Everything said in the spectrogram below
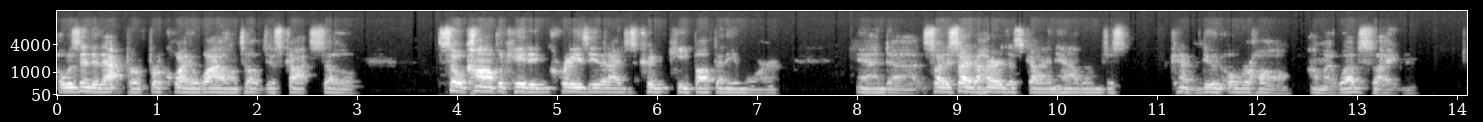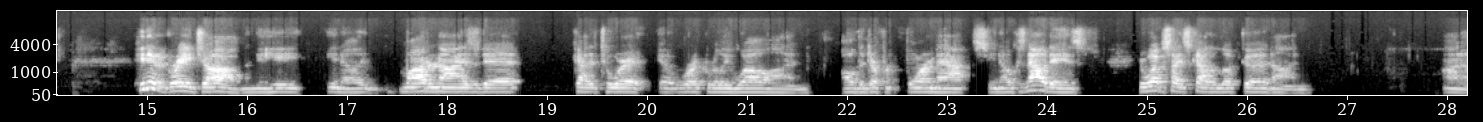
I was into that for, for quite a while until it just got so so complicated and crazy that I just couldn't keep up anymore. And uh, so I decided to hire this guy and have him just kind of do an overhaul on my website. And he did a great job. I mean, he you know modernized it, got it to where it, it worked really well on all the different formats. You know, because nowadays your website's got to look good on on a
